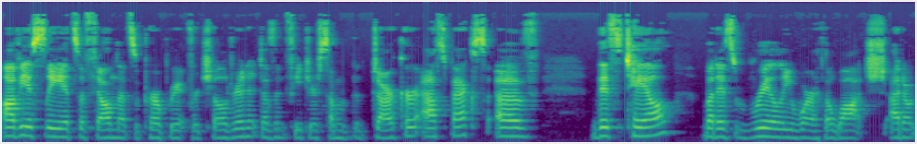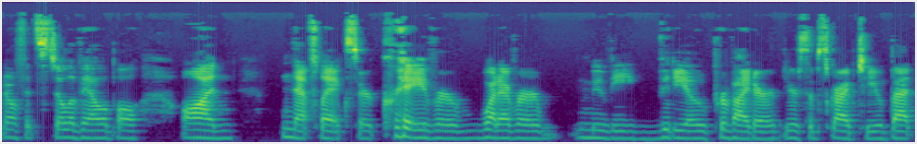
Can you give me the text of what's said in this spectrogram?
Obviously, it's a film that's appropriate for children. It doesn't feature some of the darker aspects of this tale, but it's really worth a watch. I don't know if it's still available on Netflix or Crave or whatever movie video provider you're subscribed to, but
